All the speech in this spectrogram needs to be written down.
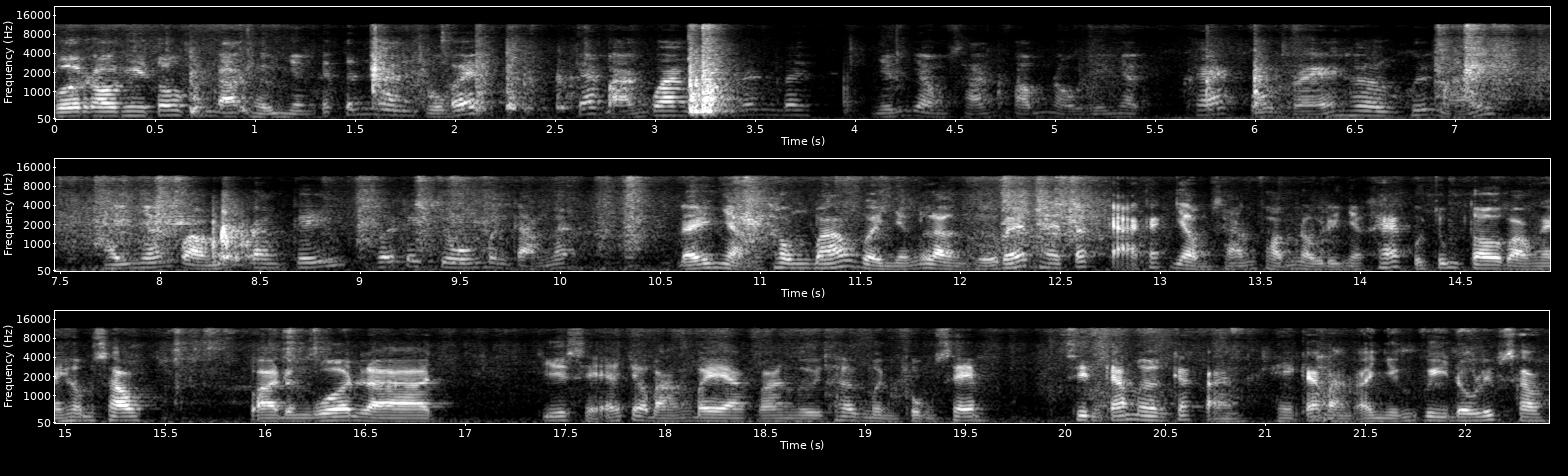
Vừa rồi thì tôi cũng đã thử những cái tính năng của bếp. Các bạn quan tâm đến những dòng sản phẩm nội địa nhật khác của rẻ hơn khuyến mãi. Hãy nhấn vào nút đăng ký với cái chuông bên cạnh đó để nhận thông báo về những lần thử bếp hay tất cả các dòng sản phẩm nội địa nhật khác của chúng tôi vào ngày hôm sau. Và đừng quên là chia sẻ cho bạn bè và người thân mình cùng xem. Xin cảm ơn các bạn. Hẹn các bạn ở những video clip sau.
